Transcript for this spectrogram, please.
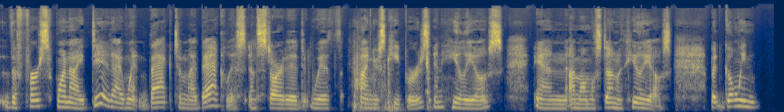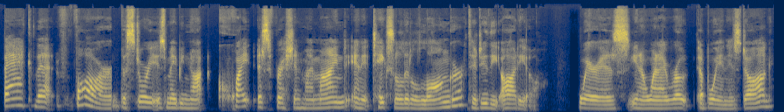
the first one I did, I went back to my backlist and started with Finders Keepers and Helios, and I'm almost done with Helios. But going back that far, the story is maybe not quite as fresh in my mind, and it takes a little longer to do the audio. Whereas, you know, when I wrote A Boy and His Dog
